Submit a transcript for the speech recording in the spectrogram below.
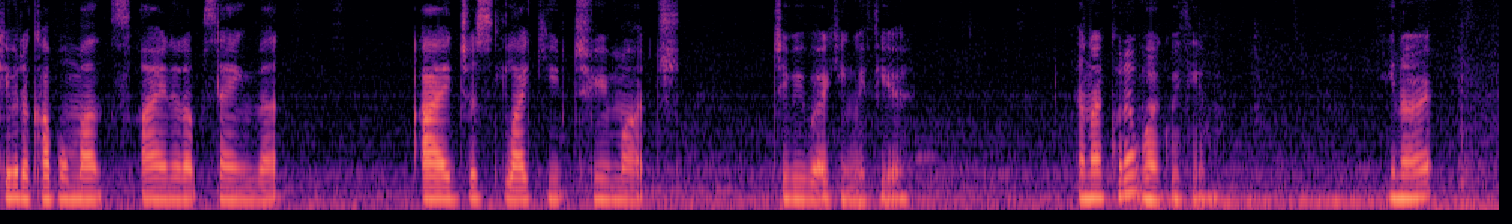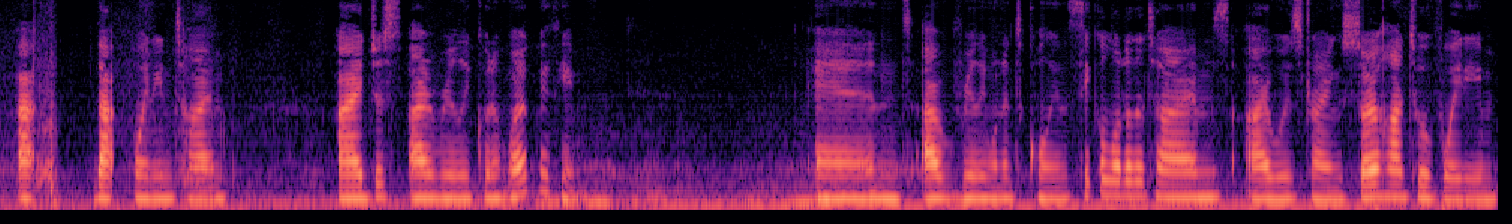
give it a couple months, I ended up saying that I just like you too much to be working with you. And I couldn't work with him. You know, at that point in time, I just, I really couldn't work with him. And I really wanted to call in sick a lot of the times. I was trying so hard to avoid him.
